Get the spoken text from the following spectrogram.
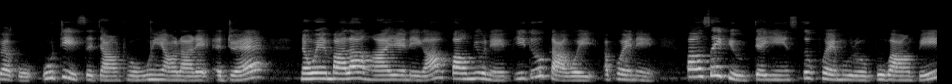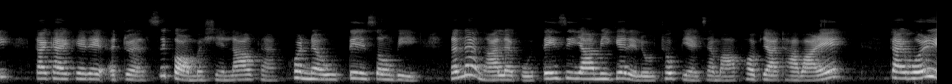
ဘက်ကိုဦးတီစစ်ကြောင်းထိုးဝင်ရောက်လာတဲ့အတွက်နိုဝင်ဘာလ9ရက်နေ့ကပေါင်မြို့နယ်ပြည်သူ့ကာကွယ်အဖွဲ့နဲ့ပေါင်စိတ်ဖြူတရင်စုဖွဲ့မှုတို့ပူးပေါင်းပြီးတိုက်ခိုက်ခဲ့တဲ့အတွက်စစ်ကော်မရှင်လောက်ခံ9ဦးသေဆုံးပြီးလက်နက်၅လက်ကိုတင်စီရမိခဲ့တယ်လို့ထုတ်ပြန်ချက်မှာဖော်ပြထားပါတယ်။ တိုက်ပွဲတွေ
